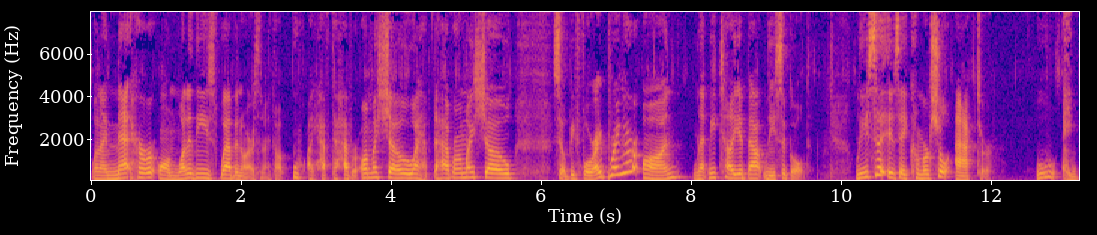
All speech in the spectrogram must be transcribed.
when I met her on one of these webinars. And I thought, ooh, I have to have her on my show. I have to have her on my show. So before I bring her on, let me tell you about Lisa Gold. Lisa is a commercial actor, ooh, a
